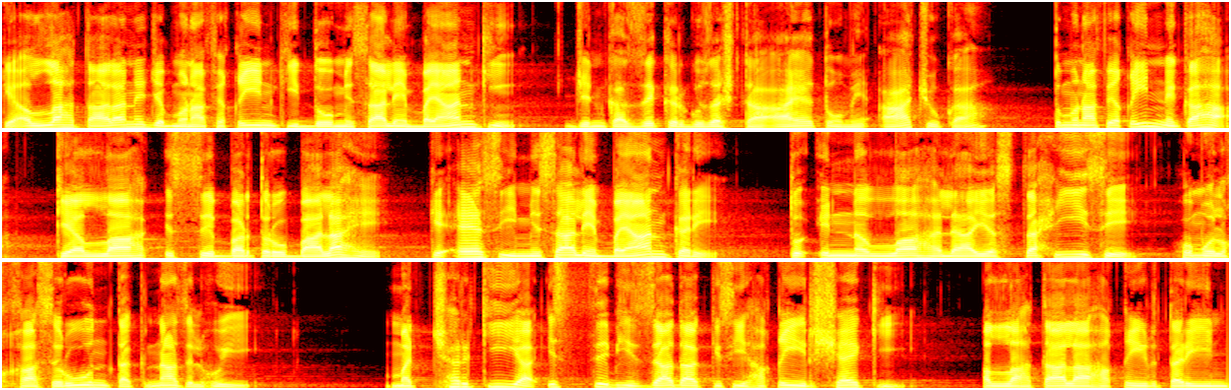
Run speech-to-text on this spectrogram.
کہ اللہ تعالیٰ نے جب منافقین کی دو مثالیں بیان کیں جن کا ذکر گزشتہ آیتوں میں آ چکا تو منافقین نے کہا کہ اللہ اس سے برتر و بالا ہے کہ ایسی مثالیں بیان کرے۔ تو ان اللہ لا یستحی سے ہم الخاسرون تک نازل ہوئی۔ مچھر کی یا اس سے بھی زیادہ کسی حقیر شے کی۔ اللہ تعالی حقیر ترین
